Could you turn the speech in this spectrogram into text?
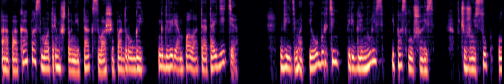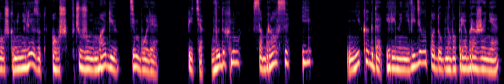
А пока посмотрим, что не так с вашей подругой. К дверям палаты отойдите. Ведьма и оборотень переглянулись и послушались. В чужой суп ложками не лезут, а уж в чужую магию тем более. Петя выдохнул, собрался и... Никогда Ирина не видела подобного преображения.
